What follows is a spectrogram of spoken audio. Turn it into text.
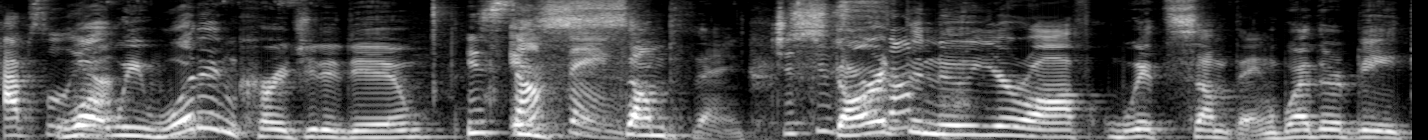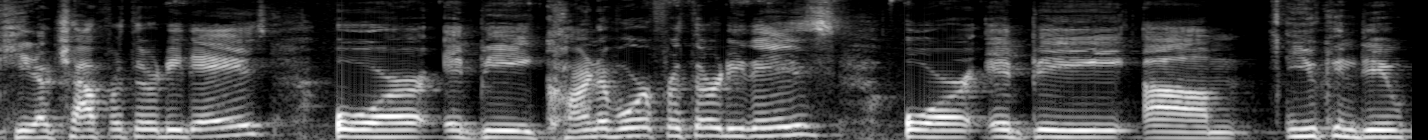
Absolutely What not. we would encourage you to do Is something. something. Just Start something. the new year off with something, whether it be keto chow for 30 days, or it be carnivore for 30 days, or it be um, you can do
